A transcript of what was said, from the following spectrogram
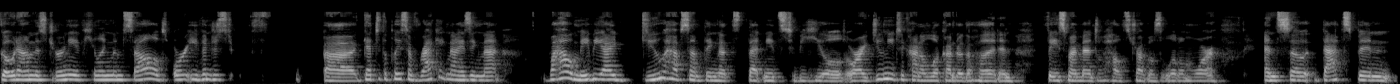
go down this journey of healing themselves or even just uh, get to the place of recognizing that wow maybe i do have something that's that needs to be healed or i do need to kind of look under the hood and face my mental health struggles a little more and so that's been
